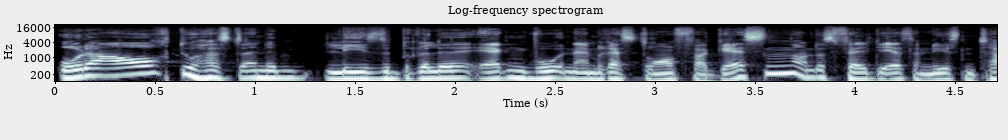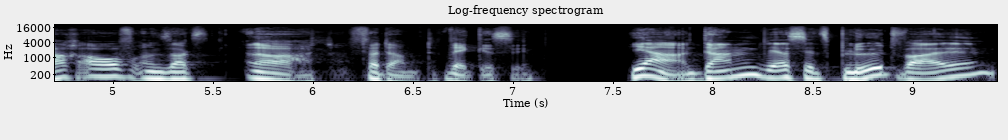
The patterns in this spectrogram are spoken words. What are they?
Oder auch, du hast deine Lesebrille irgendwo in einem Restaurant vergessen und es fällt dir erst am nächsten Tag auf und sagst, ah, verdammt, weg ist sie. Ja, dann wäre es jetzt blöd, weil,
